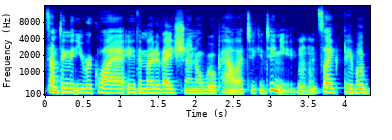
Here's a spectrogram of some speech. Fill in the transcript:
something that you require either motivation or willpower to continue. Mm-hmm. It's like people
